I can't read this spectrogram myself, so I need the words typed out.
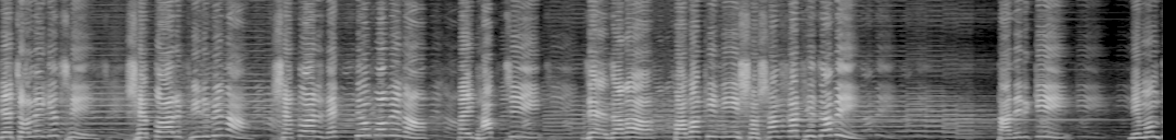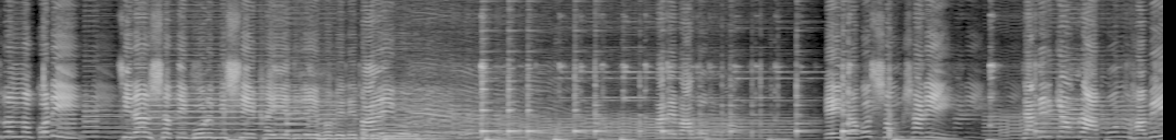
যে চলে গেছে, সে তো আর ফিরবে না, সে তো আর দেখতেও পাবে না। তাই ভাবছি যে যারা বাবাকে নিয়ে শ্মশান ঘাটে যাবে, তাদেরকে নিমন্ত্রণ করি, চিরার সাথে গুড় মিশিয়ে খাইয়ে দিলেই হবে বাবু এই জগৎ সংসারে, যাদেরকে আমরা আপন ভাবি,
